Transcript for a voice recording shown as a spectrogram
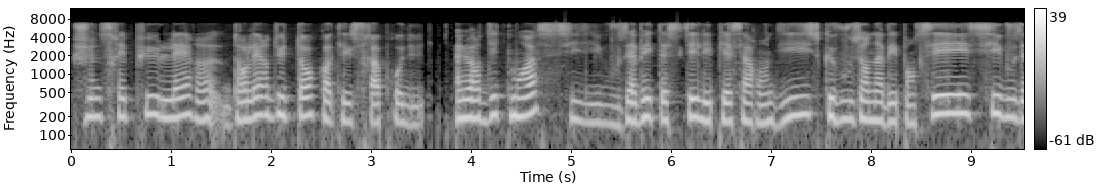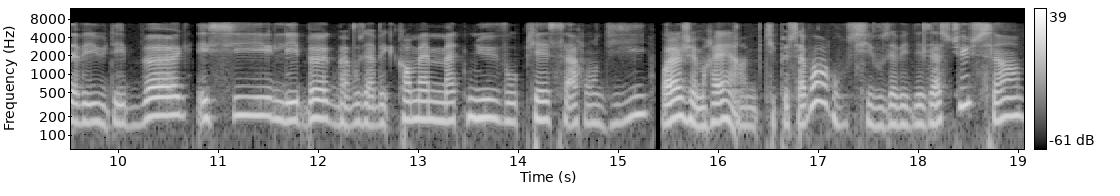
je ne serai plus l'air dans l'air du temps quand il sera produit. Alors dites-moi si vous avez testé les pièces arrondies, ce que vous en avez pensé, si vous avez eu des bugs et si les bugs, ben, vous avez quand même maintenu vos pièces arrondies. Voilà, j'aimerais un petit peu savoir ou si vous avez des astuces, hein,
